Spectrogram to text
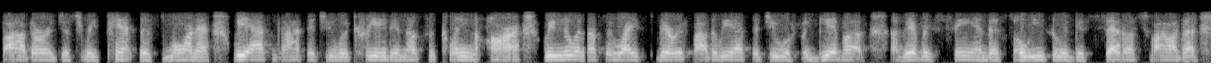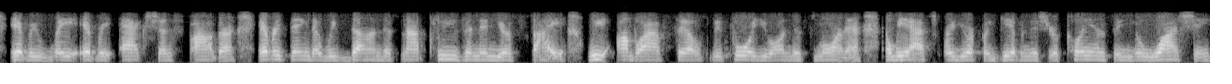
Father, or just repent this morning. We ask, God, that you would create in us a clean heart, renewing us a right spirit, Father. We ask that you will forgive us of every sin that so easily beset us, Father, every way, every action, Father, everything that we've done that's not pleasing in your sight. We humble ourselves before you on this morning, and we ask for your forgiveness, your cleansing, your washing,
